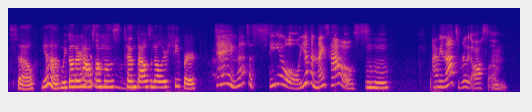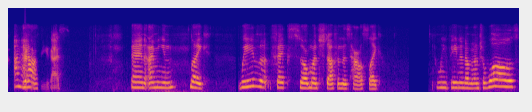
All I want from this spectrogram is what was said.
So, yeah, we got our That house is almost awesome. $10,000 cheaper. Dang, that's a steal. You have a nice house. Mhm. I mean, that's really awesome. I'm happy Yeah. for you guys. And I mean, like, we've fixed so much stuff in this house. Like, we painted a bunch of walls.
